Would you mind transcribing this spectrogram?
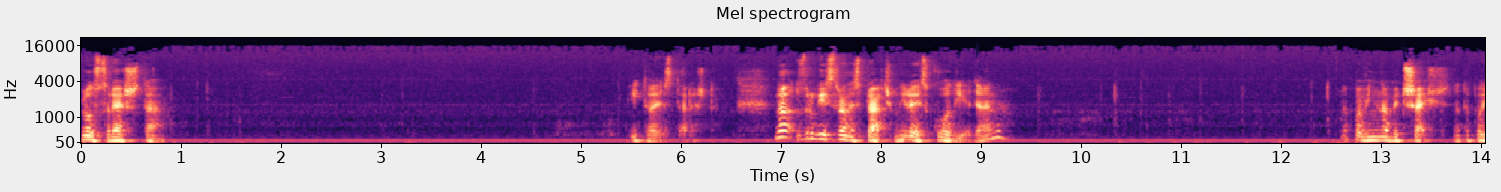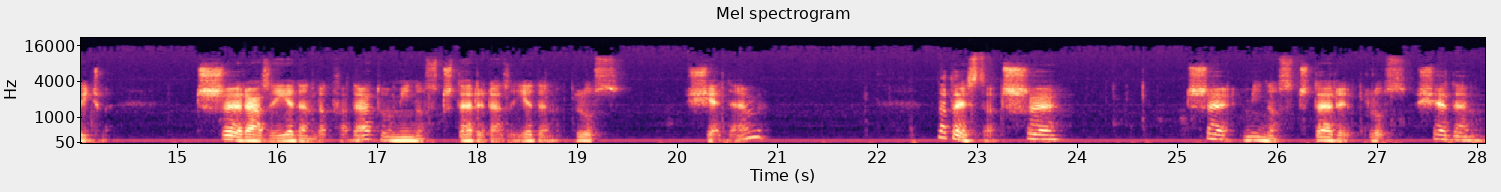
plus reszta i to jest ta reszta. No, z drugiej strony sprawdźmy, ile jest q od 1. No powinno być 6. No to policzmy. 3 razy 1 do kwadratu minus 4 razy 1 plus 7. No to jest co? 3. 3 minus 4 plus 7.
